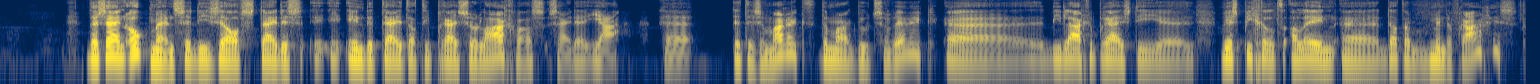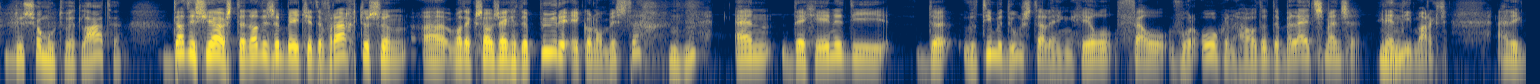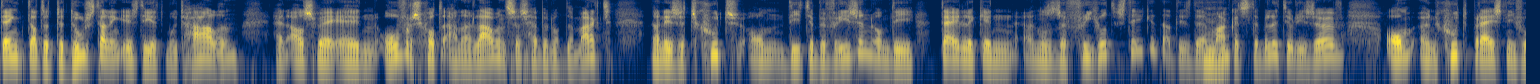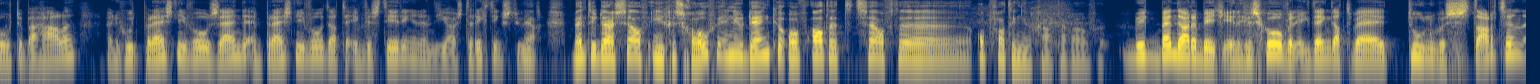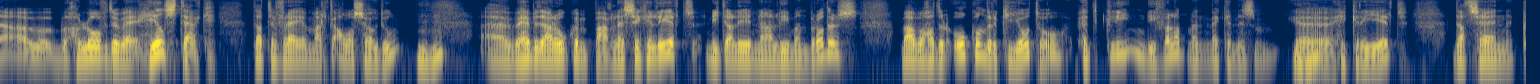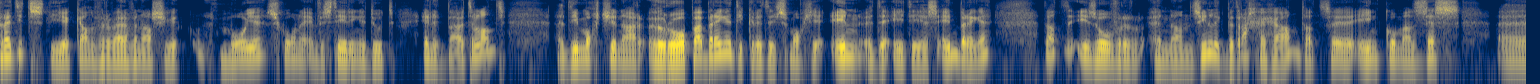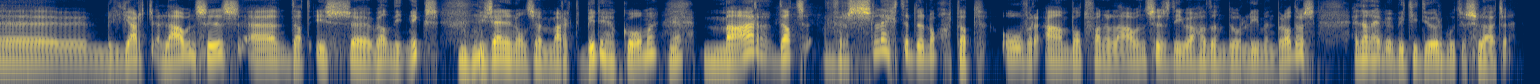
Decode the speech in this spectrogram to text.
er zijn ook mensen die zelfs tijdens in de tijd dat die prijs zo laag was, zeiden ja, uh, het is een markt. De markt doet zijn werk. Uh, die lage prijs die uh, weerspiegelt alleen uh, dat er minder vraag is. Dus zo moeten we het laten. Dat is juist. En dat is een beetje de vraag tussen wat ik zou zeggen de pure economisten mm -hmm. en degene die de ultieme doelstelling heel fel voor ogen houden, de beleidsmensen mm -hmm. in die markt. En ik denk dat het de doelstelling is die het moet halen. En als wij een overschot aan allowances hebben op de markt, dan is het goed om die te bevriezen, om die tijdelijk in onze frigo te steken. Dat is de mhm. Market Stability Reserve, om een goed prijsniveau te behalen. Een goed prijsniveau zijnde een prijsniveau dat de investeringen in de juiste richting stuurt. Ja. Bent u daar zelf in geschoven in uw denken of altijd hetzelfde eh, opvattingen gaat daarover? Ik ben daar een beetje in geschoven. Ik denk dat wij toen we starten, uh, geloofden wij heel sterk dat de vrije markt alles zou doen. Mm we hebben daar ook een paar lessen geleerd, niet alleen naar Lehman Brothers, maar we hadden ook onder Kyoto het Clean Development Mechanism mhm. gecreëerd. Dat zijn credits die je kan verwerven als je mooie, schone investeringen doet in het buitenland. Eh, die mocht je naar Europa brengen, die credits mocht je in de ETS inbrengen. Dat is over een aanzienlijk bedrag gegaan, dat 1,6 uh, miljard allowances, uh, dat is uh, wel niet niks. Mm -hmm. Die zijn in onze markt binnengekomen. Ja. Maar dat verslechterde nog dat overaanbod van allowances die we hadden door Lehman Brothers. En dan hebben we die deur moeten sluiten.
